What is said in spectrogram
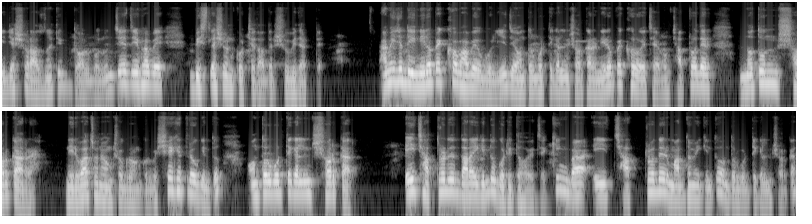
নিজস্ব রাজনৈতিক দল বলুন, যে যেভাবে বিশ্লেষণ করছে তাদের সুবিধার্থে। আমি যদি নিরপেক্ষভাবেও বলি যে অন্তর্বর্তীকালীন সরকার নিরপেক্ষ রয়েছে এবং ছাত্রদের নতুন সরকার নির্বাচনে অংশগ্রহণ করবে, সেক্ষেত্রেও কিন্তু অন্তর্বর্তীকালীন সরকার এই ছাত্রদের দ্বারাই কিন্তু গঠিত হয়েছে কিংবা এই ছাত্রদের মাধ্যমে কিন্তু অন্তর্বর্তীকালীন সরকার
